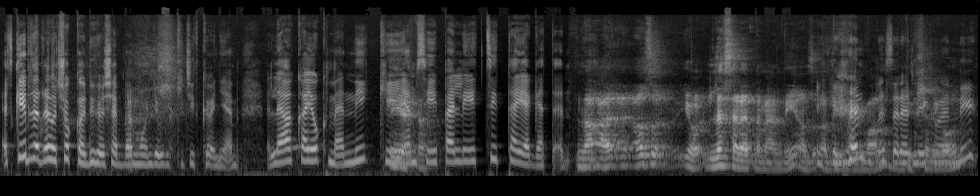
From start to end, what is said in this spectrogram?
Ezt képzeld el, hogy sokkal dühösebben mondjuk, hogy kicsit könnyebb. Le akarok menni, kérjem Értem. szépen létszi, tejegeteni. Na, az, jó, le szeretne menni, az, igen, megvan. Le szeretnék menni.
